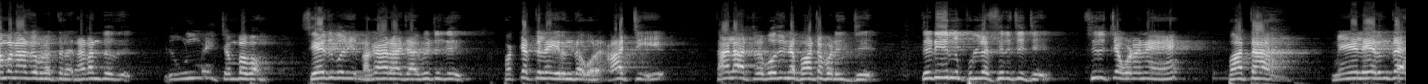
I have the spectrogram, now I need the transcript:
ராமநாதபுரத்தில் நடந்தது. இது உண்மை சம்பவம். சேதுபதி மகாராஜா வீட்டுக்கு பக்கத்தில் இருந்த ஒரு ஆட்சி தாலாற்ற போது இந்த பாட்டை படிச்சு திடீர்னு புள்ள சிரிச்சிச்சு. சிரித்த உடனே பார்த்தா மேலே இருந்த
